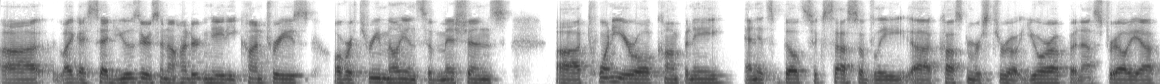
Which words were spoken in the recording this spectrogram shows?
Uh, like I said, users in 180 countries, over 3 million submissions, 20 uh, year old company, and it's built successively uh, customers throughout Europe and Australia.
